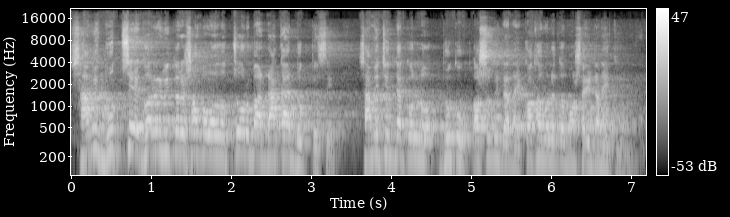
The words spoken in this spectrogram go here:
স্বামী বুঝছে ঘরের ভিতরে সম্ভবত চোর বা ডাকাত ঢুকতেছে। স্বামী চিন্তা করল, ঢুকুক, অসুবিধা নাই। কথা বলে তো মশারি টানাইতে হবে।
